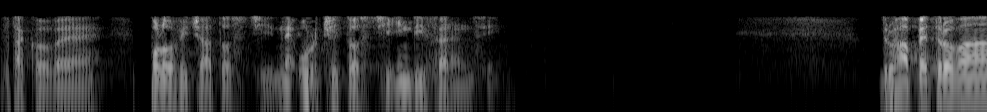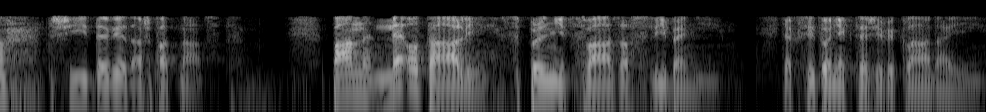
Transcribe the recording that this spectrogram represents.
v takové polovičatosti, neurčitosti, indiferenci. 2. Petrova 3, 9 až 15. Pan neotálí splnit svá zaslíbení, jak si to někteří vykládají.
